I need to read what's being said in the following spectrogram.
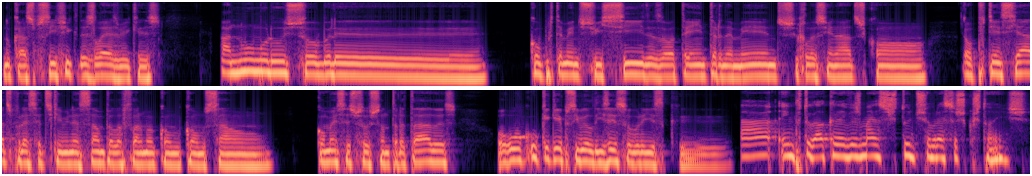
No caso específico das lésbicas. Há números sobre comportamentos suicidas ou até internamentos relacionados com ou potenciados por essa discriminação pela forma como, como são como essas pessoas são tratadas? Ou o, o que é que é possível dizer sobre isso que há em Portugal cada vez mais estudos sobre essas questões.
